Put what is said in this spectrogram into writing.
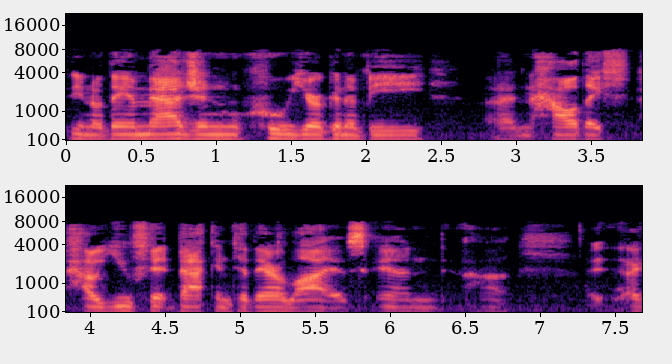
you know, they imagine who you're going to be and how they how you fit back into their lives, and uh, I,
